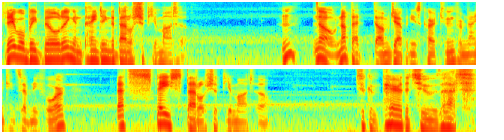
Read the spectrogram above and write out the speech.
today we'll be building and painting the battleship Yamato. Hmm? No, not that dumb Japanese cartoon from 1974. That's Space Battleship Yamato. To compare the two, that.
